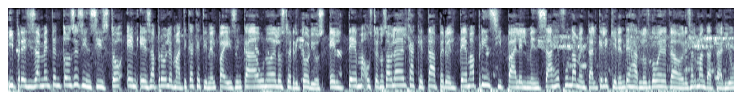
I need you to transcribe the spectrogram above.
Y precisamente entonces insisto en esa problemática que tiene el país en cada uno de los territorios. El tema, usted nos habla del Caquetá, pero el tema principal, el mensaje fundamental que le quieren dejar los gobernadores al mandatario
